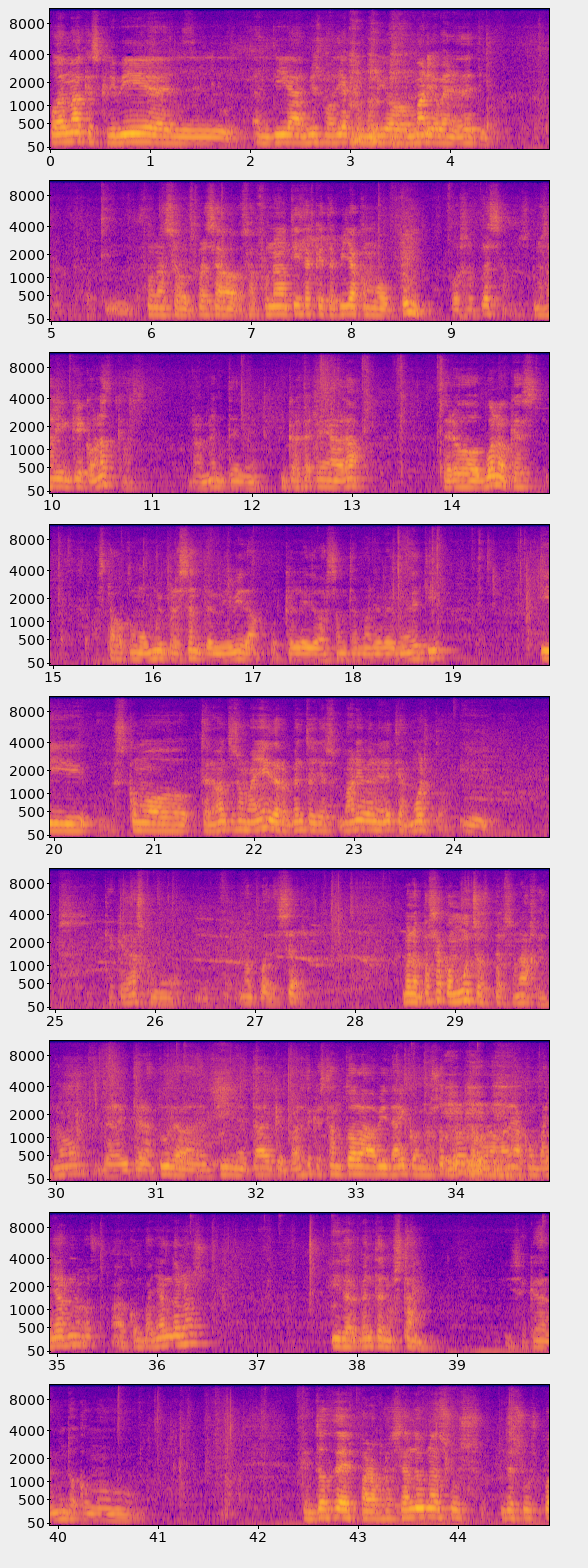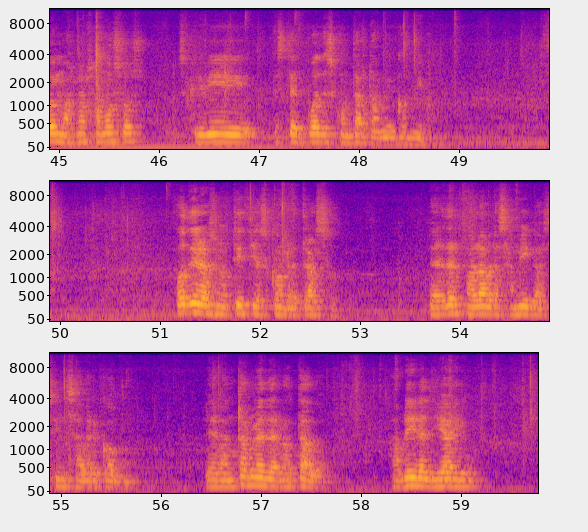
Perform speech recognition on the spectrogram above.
poema que escribí el, día, el mismo día que murió Mario Benedetti. Fue una sorpresa, o sea, fue una noticia que te pilla como pum, por sorpresa. No es alguien que conozcas, realmente nunca le tenía al lado. Pero bueno, que ha estado como muy presente en mi vida, porque he leído bastante Mario Benedetti. Y es como te levantas una mañana y de repente oyes Mario Benedetti ha muerto. Y te quedas como, no puede ser. Bueno, pasa con muchos personajes, ¿no? De la literatura, del cine, tal, que parece que están toda la vida ahí con nosotros, de alguna manera acompañarnos, acompañándonos, y de repente no están. Y se queda el mundo como... Entonces, parafraseando uno de sus, de sus poemas más famosos, escribí este Puedes contar también conmigo. Odio las noticias con retraso. perder palabras amigas sin saber cómo, levantarme derrotado, abrir el diario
